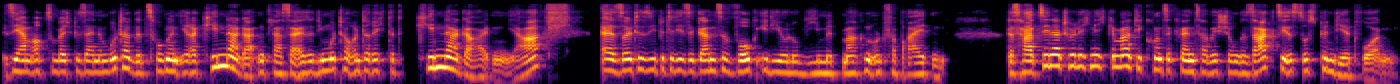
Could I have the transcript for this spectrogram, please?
Sie haben auch zum Beispiel seine Mutter gezwungen in ihrer Kindergartenklasse, also die Mutter unterrichtet Kindergarten, ja, äh, sollte sie bitte diese ganze Vogue-Ideologie mitmachen und verbreiten. Das hat sie natürlich nicht gemacht. Die Konsequenz habe ich schon gesagt, sie ist suspendiert worden.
